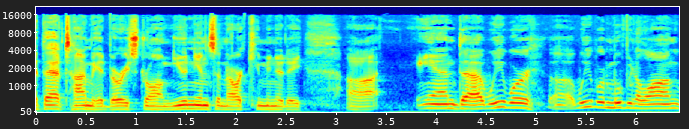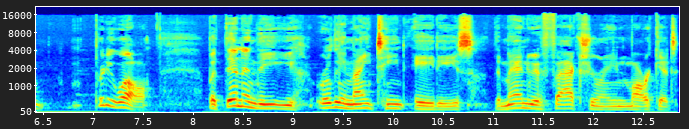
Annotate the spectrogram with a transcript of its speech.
At that time, we had very strong unions in our community, uh, and uh, we were uh, we were moving along pretty well. But then, in the early 1980s, the manufacturing market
